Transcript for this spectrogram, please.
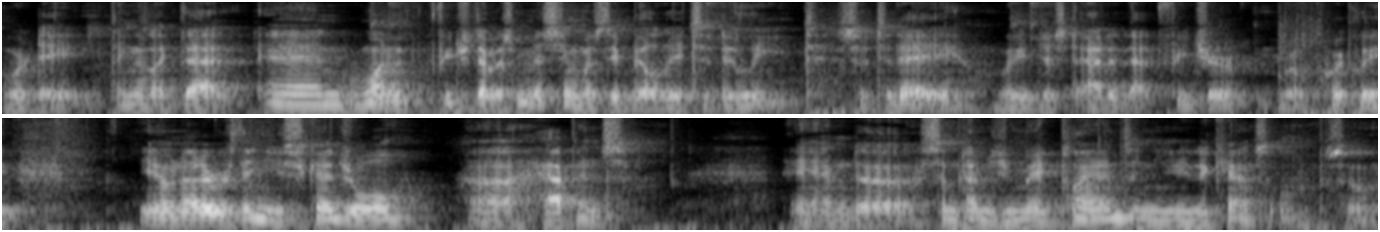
or date things like that. And one feature that was missing was the ability to delete. So today we just added that feature real quickly. You know not everything you schedule uh, happens. And uh, sometimes you make plans and you need to cancel them. So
